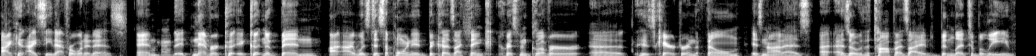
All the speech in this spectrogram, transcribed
I can I see that for what it is, and Okay. it never could it couldn't have been. I, I was disappointed because I think Crispin Glover, uh, his character in the film, is not as uh, as over the top as I had been led to believe.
